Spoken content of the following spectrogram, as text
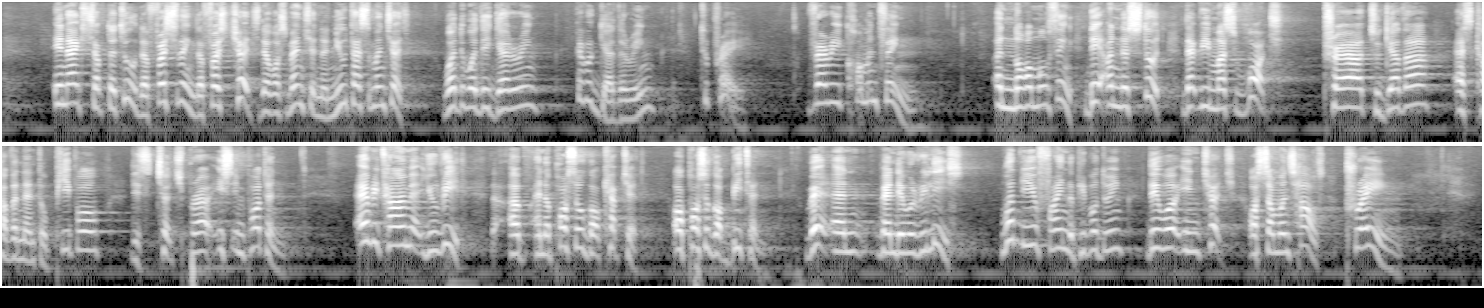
In Acts chapter 2, the first thing, the first church that was mentioned, the New Testament church, what were they gathering? They were gathering to pray. Very common thing, a normal thing. They understood that we must watch prayer together as covenantal people, this church prayer is important. Every time you read, uh, an apostle got captured or apostle got beaten, and when they were released, what do you find the people doing? They were in church or someone's house praying.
